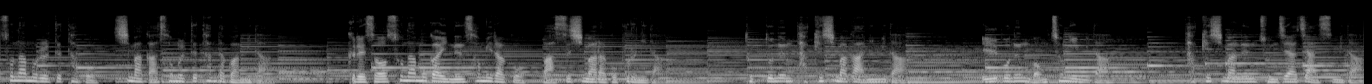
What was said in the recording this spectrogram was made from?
소나무를 뜻하고 시마가 섬을 뜻한다고 합니다. 그래서 소나무가 있는 섬이라고 마스시마라고 부릅니다. 독도는 다케시마가 아닙니다. 일본은 멍청이입니다. 다케시마는 존재하지 않습니다.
